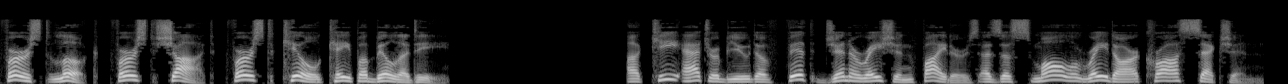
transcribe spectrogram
first look, first shot, first kill capability a key attribute of fifth-generation fighters is a small radar cross-section.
